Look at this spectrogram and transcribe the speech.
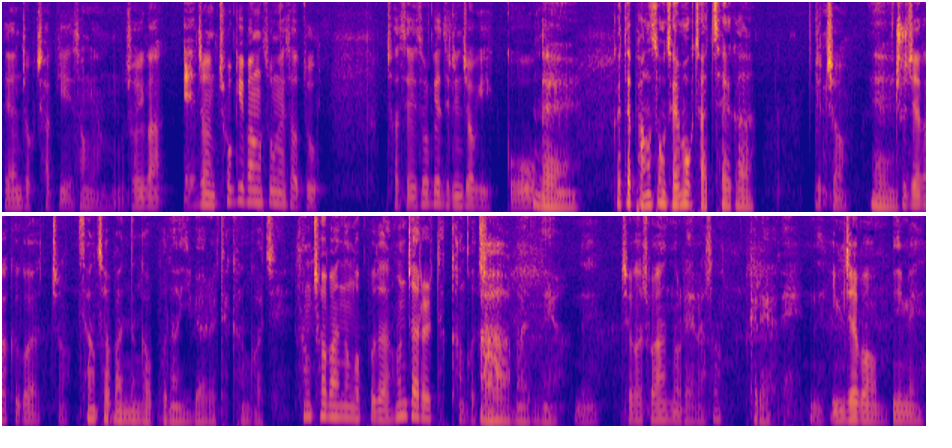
내연적 자기의 성향. 뭐 저희가 예전 초기 방송에서도 자세히 소개드린 적이 있고, 네. 그때 방송 제목 자체가 그렇죠. 예, 주제가 그거였죠. 상처받는 것보다 이별을 택한 거지. 상처받는 것보다 혼자를 택한 거죠. 아, 맞네요. 네, 제가 좋아하는 노래라서 그래요. 네. 네, 임재범님의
